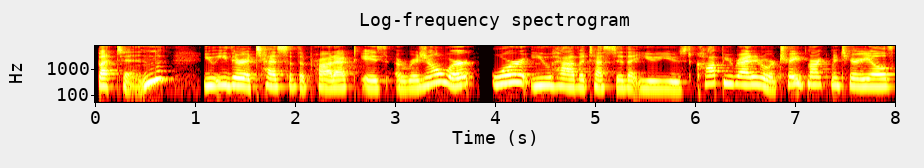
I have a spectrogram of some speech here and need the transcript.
button. You either attest that the product is original work or you have attested that you used copyrighted or trademark materials,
